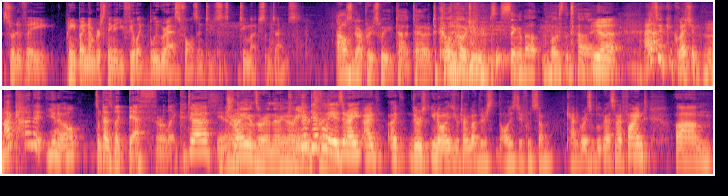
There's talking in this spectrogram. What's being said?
sort of a paint by numbers thing that you feel like bluegrass falls into too much sometimes? I also got a pretty sweet uh, Toyota Tacoma, which we sing about most of the time. Yeah. That's a good question. Hmm. I kind of, you know, Sometimes like death or like death. you know. Trains are in there, you know. Train. There definitely train. is, and I, I've, I've, there's, you know, as you were talking about, there's all these different subcategories of bluegrass, and I find, um,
